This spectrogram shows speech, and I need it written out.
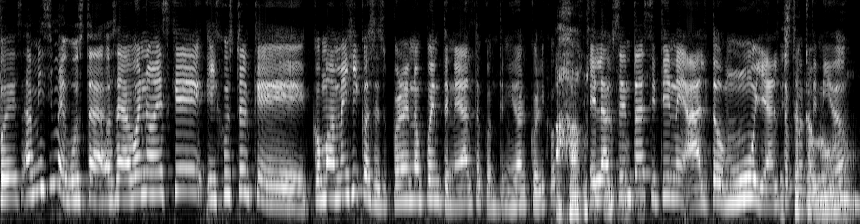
Pues a mí sí me gusta, o sea, bueno, es que, y justo el que, como a México se supone no pueden tener alto contenido alcohólico, Ajá, el absenta sí tiene alto, muy alto contenido,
